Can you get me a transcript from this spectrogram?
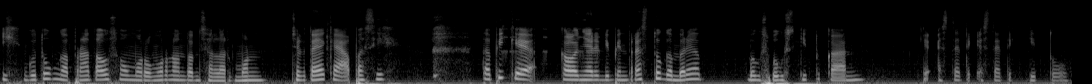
Ih gue tuh nggak pernah tahu seumur-umur nonton Sailor Moon. Ceritanya kayak apa sih? Tapi kayak kalau nyari di Pinterest tuh gambarnya bagus-bagus gitu kan. Kayak estetik-estetik gitu.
